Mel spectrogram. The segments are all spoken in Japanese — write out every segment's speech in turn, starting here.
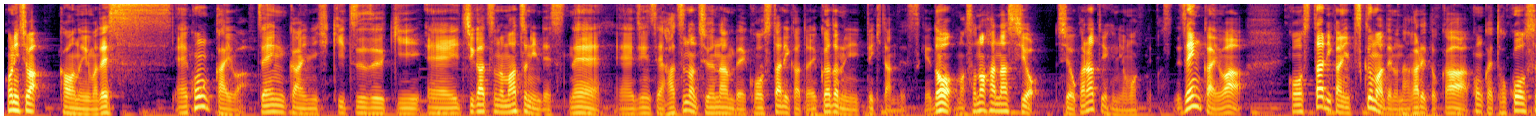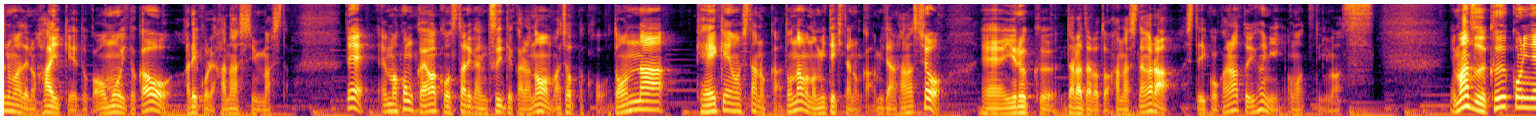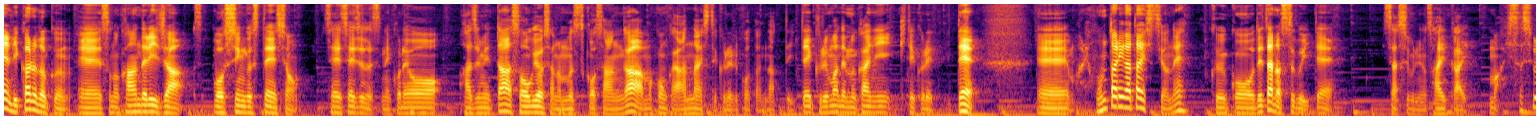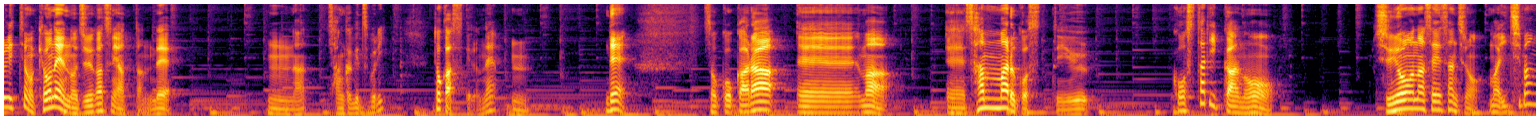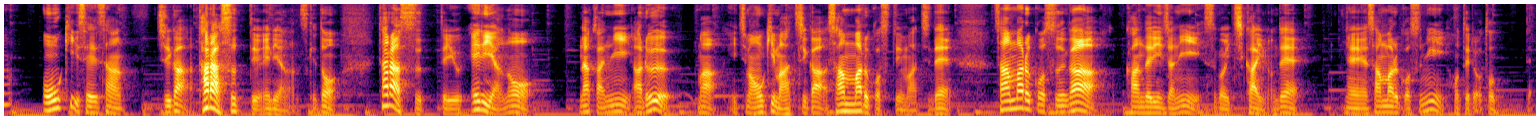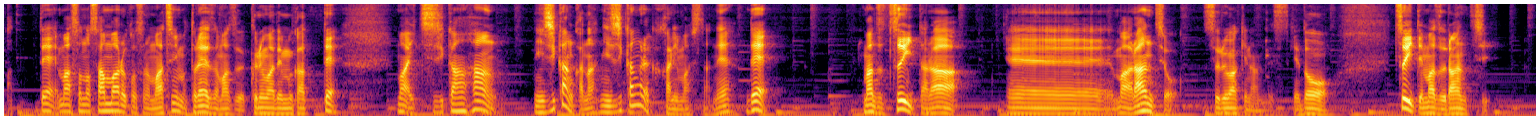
こんにちは、川野ゆまです。えー今回は前回に引き続き、えー1月の末にですね、えー人生初の中南米コスタリカとエクアドルに行ってきたんですけど、まあ、その話をしようかなというふうに思っています。前回はコスタリカに着くまでの流れとか、今回渡航するまでの背景とか思いとかをあれこれ話してみました。で、まあ、今回はコスタリカに着いてからの、まあ、ちょっとこう、どんな経験をしたのか、どんなものを見てきたのか、みたいな話を、えーゆるくダラダラと話しながらしていこうかなというふうに思っています。まず空港にね、リカルド君、えーそのカンデリージャウォッシングステーション、生成所ですね、これを始めた創業者の息子さんが、まあ、今回案内してくれることになっていて、車で迎えに来てくれていて、えーまあ、本当ありがたいですよね。空港を出たらすぐいて、久しぶりの再会。まあ、久しぶりって言っても去年の10月にあったんで、うん、な3ヶ月ぶり？とかっすけどね。うん。で、そこから、えーまあ、えーサンマルコスっていう、コスタリカの主要な生産地の、まあ、一番大きい生産地がタラスっていうエリアなんですけど、タラスっていうエリアの中にある、まあ、一番大きい町がサンマルコスっていう町で、サンマルコスがカンデリージャにすごい近いので、えーサンマルコスにホテルを取ってあって、まあ、そのサンマルコスの町にもとりあえずまず車で向かって、まあ、1時間半、2時間かな ?2 時間ぐらいかかりましたね。で、まず着いたら、えーまあランチをするわけなんですけど、着いてまずランチ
